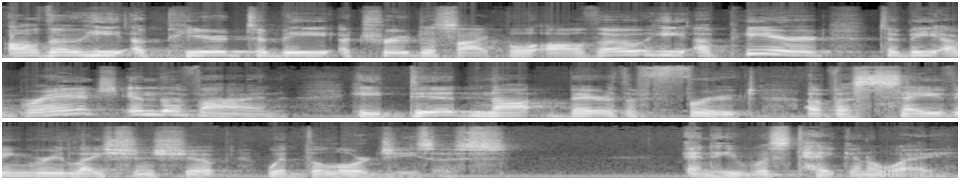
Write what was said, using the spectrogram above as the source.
although he appeared to be a true disciple, although he appeared to be a branch in the vine, he did not bear the fruit of a saving relationship with the Lord Jesus. And he was taken away.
